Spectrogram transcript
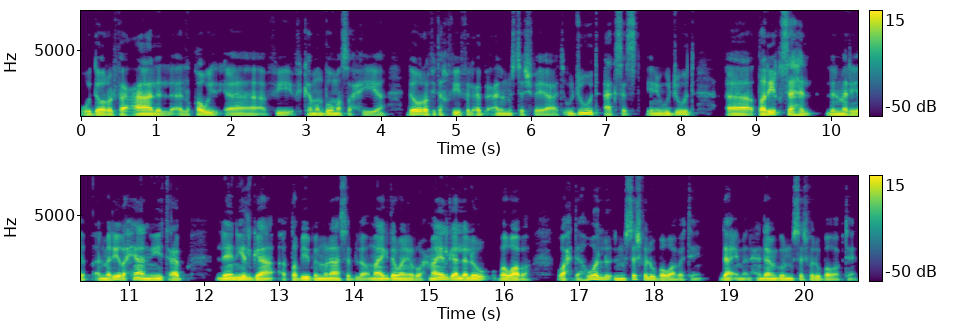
ودوره الفعال ال- القوي آه، في في كمنظومة صحية. دوره في تخفيف العبء على المستشفيات. وجود اكسس يعني وجود آه، طريق سهل للمريض. المريض أحيانا يتعب لين يلقى الطبيب المناسب له. ما يقدر وين يروح. ما يلقى إلا له بوابة. واحدة هو المستشفى له بوابتين دائما. إحنا دائما نقول المستشفى له بوابتين.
